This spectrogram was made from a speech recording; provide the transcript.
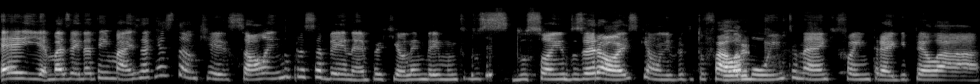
é, mas ainda tem mais a questão, que só lendo para saber, né? Porque eu lembrei muito do, do Sonho dos Heróis, que é um livro que tu fala muito, né? Que foi entregue pela.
